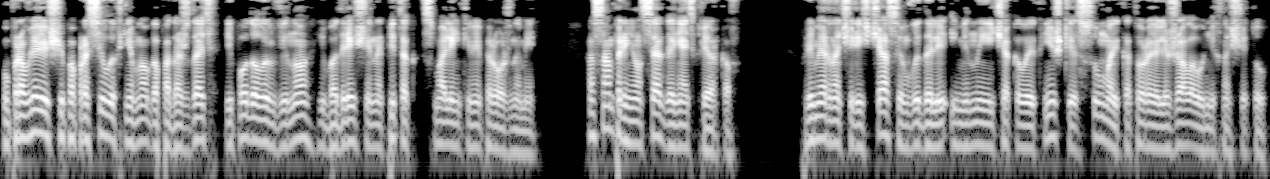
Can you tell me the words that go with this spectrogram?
Управляющий попросил их немного подождать и подал им вино и бодрящий напиток с маленькими пирожными, а сам принялся гонять клерков. Примерно через час им выдали именные чековые книжки с суммой, которая лежала у них на счету.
